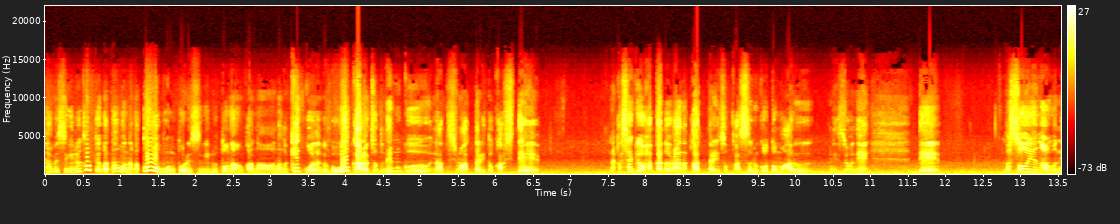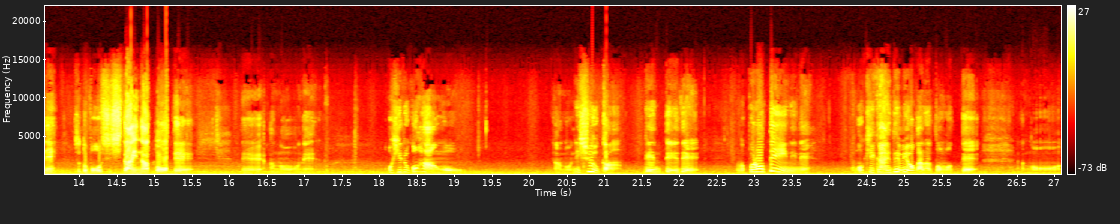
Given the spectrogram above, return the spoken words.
食べ過ぎるとっていうか、多分なんか糖分取り過ぎるとなんかな、なんか結構なんか午後からちょっと眠くなってしまったりとかして、なんか作業はかどらなかったりとかすることもあるんですよね。で、まあ、そういうのもね、ちょっと防止したいなと思って、で、あのね、お昼ご飯を、あの、2週間限定で、あのプロテインにね、置き換えてみようかなと思って、あの、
